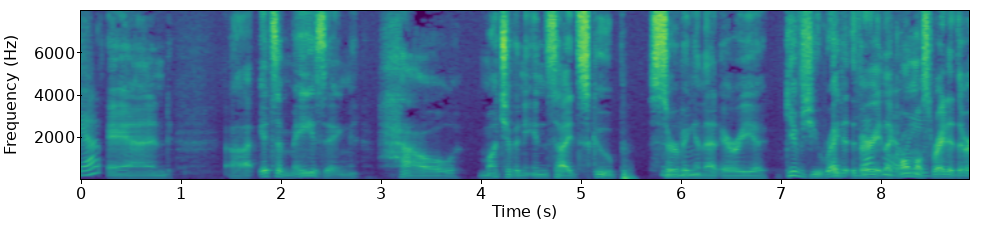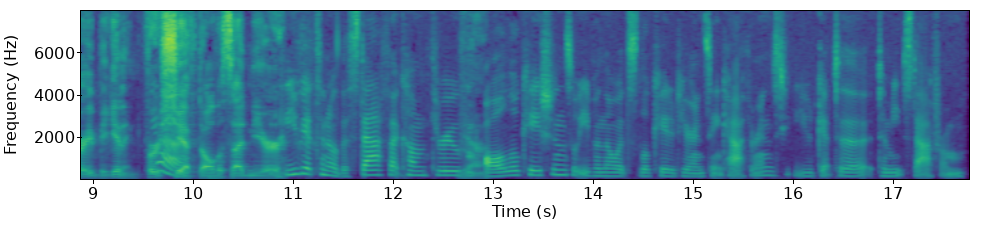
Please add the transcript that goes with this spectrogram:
Yeah, and uh, it's amazing how much of an inside scoop serving mm-hmm. in that area gives you right at the very like almost right at the very beginning first yeah. shift all of a sudden you're you get to know the staff that come through from yeah. all locations so even though it's located here in st catharines you'd get to to meet staff from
